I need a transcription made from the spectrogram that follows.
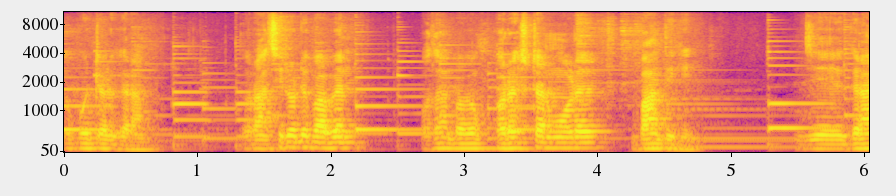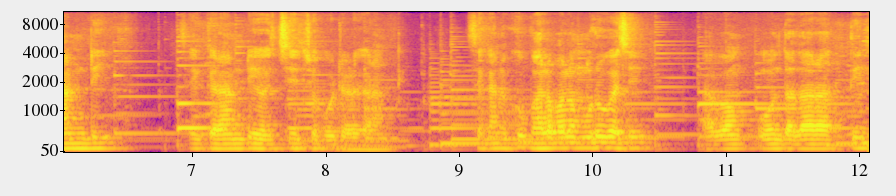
চৌপইটার গ্রাম। তো রাঁচি রোডে পাবেন, প্রথমে পাবেন ফরেস্টার মোড়ের বাঁ দিকে। যে গ্রামটি, সেই গ্রামটি হচ্ছে চৌপইটার গ্রাম। সেখানে খুব ভালো ভালো মুরুগ আছে এবং ও দাদারা তিন,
